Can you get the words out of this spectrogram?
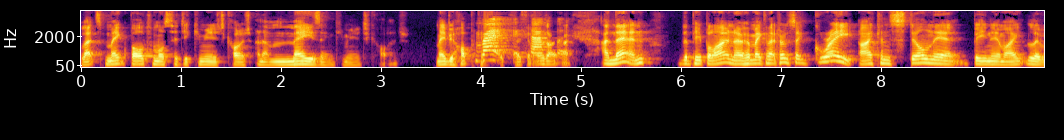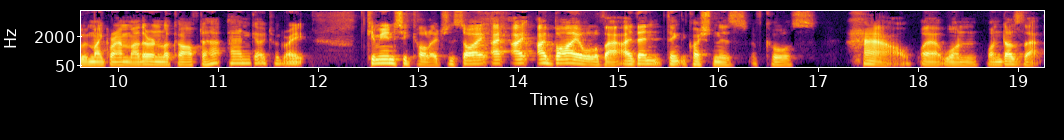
let's make baltimore city community college an amazing community college maybe hopkins right exactly. and then the people I know who are making that choice say, "Great, I can still near be near my live with my grandmother and look after her, and go to a great community college." And so I I, I buy all of that. I then think the question is, of course, how uh, one one does that.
